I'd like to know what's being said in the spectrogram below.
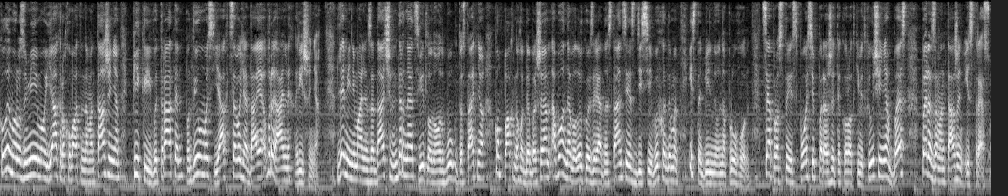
коли ми розуміємо, як рахувати навантаження, піки і витрати, подивимось, як це виглядає в реальних рішеннях. Для мінімальних задач інтернет, світло, ноутбук достатньо компактного ДБЖ або невеликої зарядної станції з DC виходами і стабільною напругою. Це простий спосіб пережити короткі відключення без перезавантажень і стресу.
